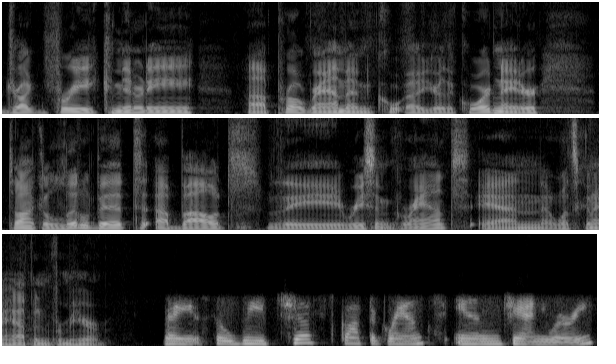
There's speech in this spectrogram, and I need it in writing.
Drug Free Community uh, Program and co- you're the coordinator talk a little bit about the recent grant and what's going to happen from here. Right. So we just got the grant in January,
